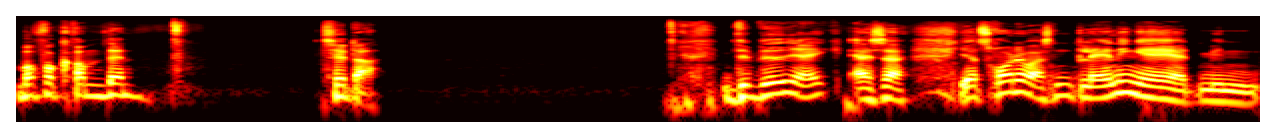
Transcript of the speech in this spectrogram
hvorfor kom den til dig? Det ved jeg ikke. Altså, jeg tror, det var sådan en blanding af, at min,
